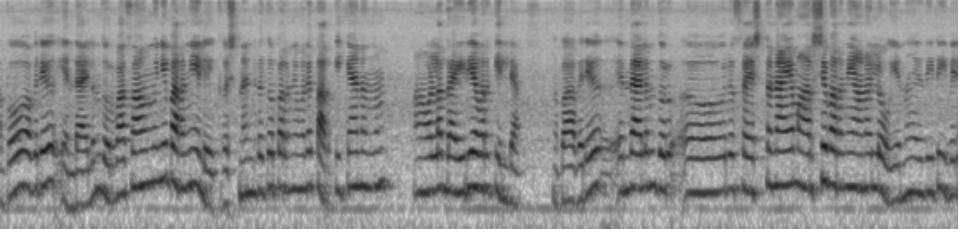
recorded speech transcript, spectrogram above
അപ്പോൾ അവർ എന്തായാലും ദുർവാസാവ് മുനി പറഞ്ഞില്ലേ? കൃഷ്ണന്റെ അടുക്ക് പറഞ്ഞ പോലെ തർക്കിക്കാനൊന്നും ഉള്ള ധൈര്യം അവർക്കില്ല. അപ്പോൾ അവർ എന്തായാലും ദുർ ഒരു ശ്രേഷ്ഠനായ മഹർഷി പറഞ്ഞാണല്ലോ എന്ന് കരുതിയിട്ട് ഇവർ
